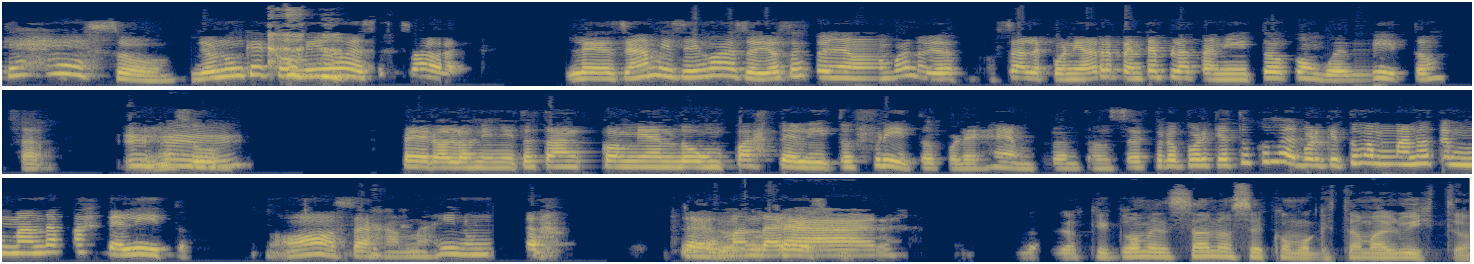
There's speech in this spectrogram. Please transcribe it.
¿qué, es eso? Yo nunca he comido eso, ¿sabes? Le decían a mis hijos eso, ellos se extrañaban, bueno, yo, o sea, le ponía de repente platanito con huevito, o sea, pero los niñitos estaban comiendo un pastelito frito, por ejemplo, entonces, pero ¿por qué tú comes? ¿Por qué tu mamá no te manda pastelito? No, o sea, jamás y nunca le a mandar eso. Los que comen sanos es como que está mal visto,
